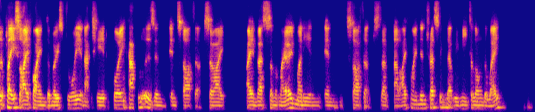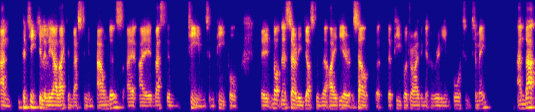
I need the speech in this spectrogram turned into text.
the place I find the most joy in actually deploying capital is in in startups. So I I invest some of my own money in in startups that, that I find interesting that we meet along the way. And particularly I like investing in founders. I, I invest in teams and people, eh, not necessarily just in the idea itself, but the people driving it are really important to me. And that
